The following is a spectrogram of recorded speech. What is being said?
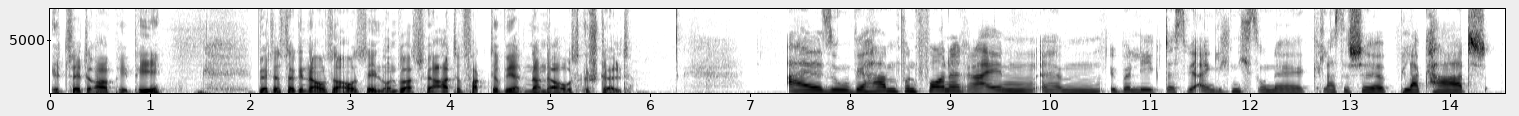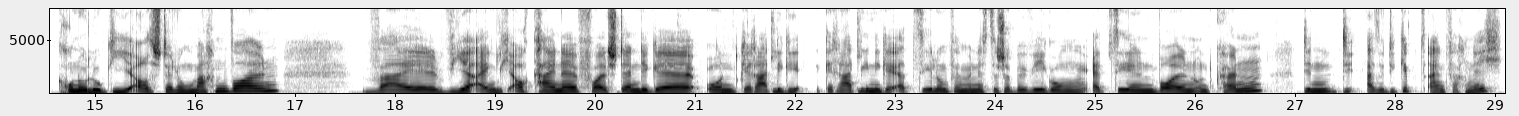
etc. pp. Wird das da genauso aussehen und was für Artefakte werden dann da ausgestellt? Also, wir haben von vornherein ähm, überlegt, dass wir eigentlich nicht so eine klassische Plakat- Chronologie-Ausstellung machen wollen, weil wir eigentlich auch keine vollständige und geradlinige Erzählung feministischer Bewegungen erzählen wollen und können. Den, die, also die gibt es einfach nicht.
